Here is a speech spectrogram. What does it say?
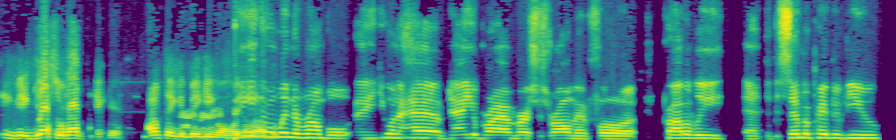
Guess what I'm thinking? I'm thinking Big E gonna win. Big the E gonna Rumble. win the Rumble, and you're gonna have Daniel Bryan versus Roman for probably at the December pay per view,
